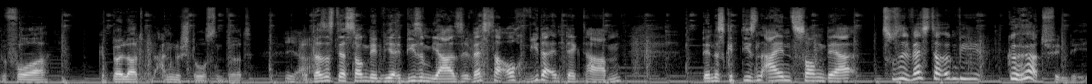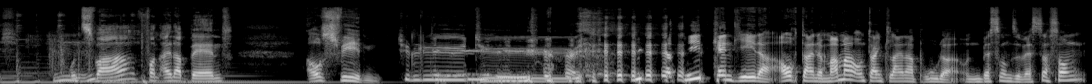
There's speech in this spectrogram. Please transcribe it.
bevor geböllert und angestoßen wird. Ja. Und das ist der Song, den wir in diesem Jahr Silvester auch wiederentdeckt haben. Denn es gibt diesen einen Song, der zu Silvester irgendwie gehört, finde ich. Mhm. Und zwar von einer Band aus Schweden. Das Lied kennt jeder, auch deine Mama und dein kleiner Bruder. Und einen besseren Silvestersong,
